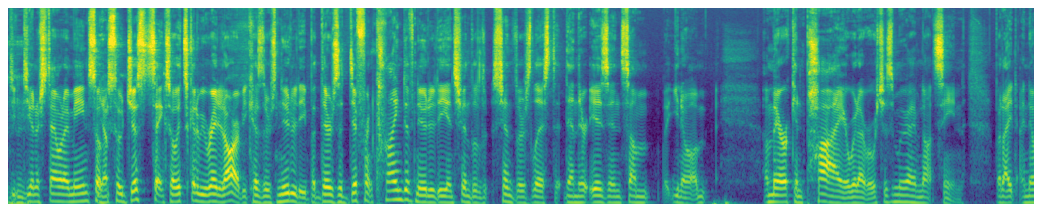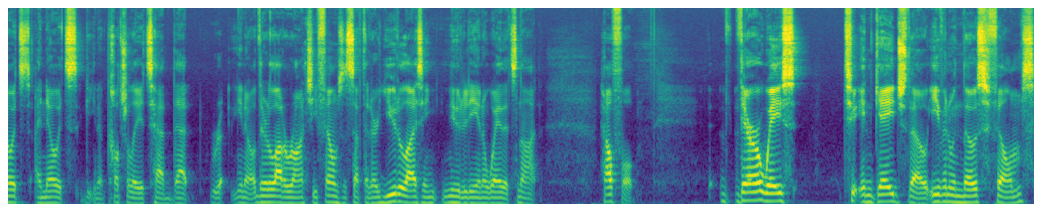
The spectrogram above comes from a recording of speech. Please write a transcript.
Do, do you understand what I mean? So Yep. so just saying so it's going to be rated R because there's nudity, but there's a different kind of nudity in Schindler's, Schindler's List than there is in some you know. Um, American Pie or whatever, which is a movie I have not seen, but I, I know it's I know it's you know culturally it's had that you know there are a lot of raunchy films and stuff that are utilizing nudity in a way that's not helpful. There are ways to engage though, even in those films.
